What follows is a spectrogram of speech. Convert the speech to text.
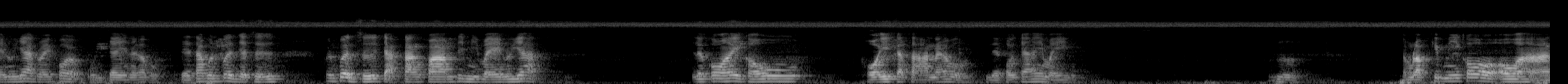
อนุญาตไว้ก็อุ่นใจนะครับผมแต่ถ้าเพื่อนๆจะซื้อเพื่อนๆซื้อจากทางฟาร์มที่มีใบอนุญาต แล้วก็ให้เขาขอเอกสารนะครับผมเดี๋ยวเขาจะให้มาเองสำหรับคลิปนี้ก็เอาอาหาร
